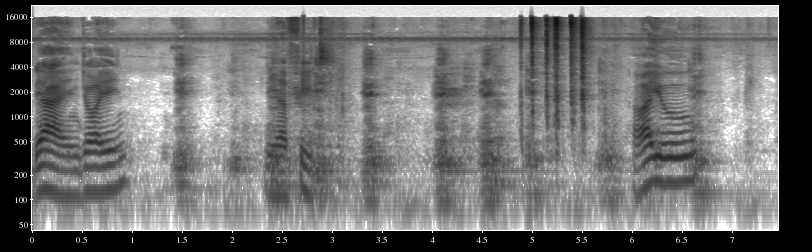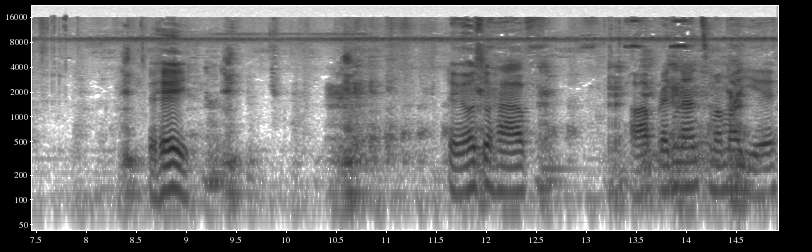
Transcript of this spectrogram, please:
they are enjoying their feed how are you? Hey. They also have our pregnant mama here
